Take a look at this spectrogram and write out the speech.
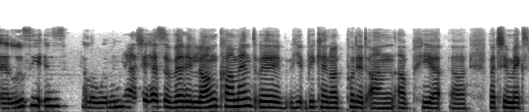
Uh, Lucy is hello, women. Yeah, she has a very long comment. We, we cannot put it on up here, uh, but she makes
